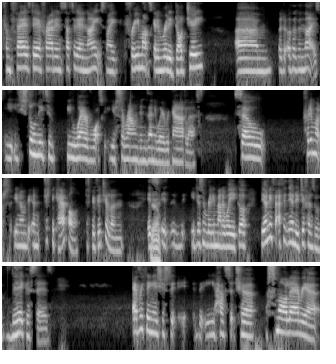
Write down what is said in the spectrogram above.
from Thursday, Friday, and Saturday nights, like Fremont's getting really dodgy. Um, but other than that, you, you, still need to be aware of what's your surroundings anyway, regardless. So, pretty much, you know, and just be careful, just be vigilant. It's yeah. it, it, doesn't really matter where you go. The only I think the only difference with Vegas is everything is just you have such a, a small area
